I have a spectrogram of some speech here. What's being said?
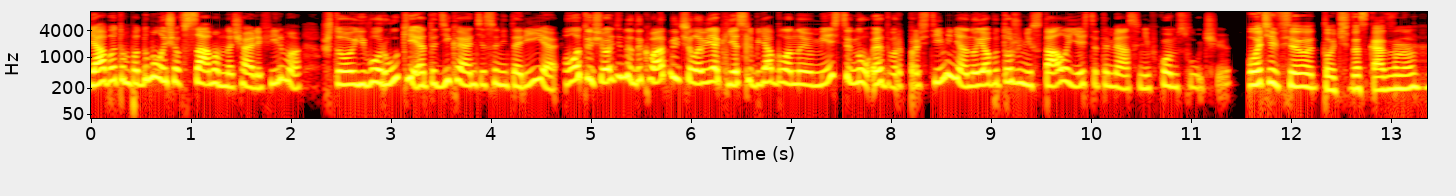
Я об этом подумала еще в самом начале фильма, что его руки — это дикая антисанитария. Вот еще один адекватный человек. Если бы я была на ее месте, ну, Эдвард, прости меня, но я бы тоже не стала есть это мясо ни в коем случае. Очень все точно сказано.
